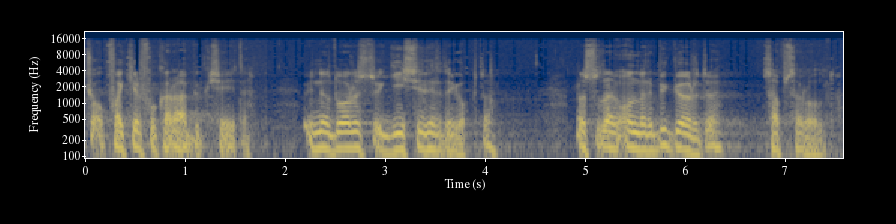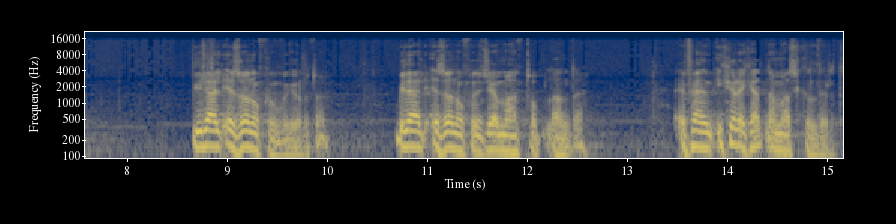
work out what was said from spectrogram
Çok fakir fukara bir şeydi. Ünlü doğrusu giysileri de yoktu. Resulullah onları bir gördü, sapsarı oldu. Bilal ezan oku buyurdu. Bilal ezan okudu, cemaat toplandı. Efendim iki rekat namaz kıldırdı.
